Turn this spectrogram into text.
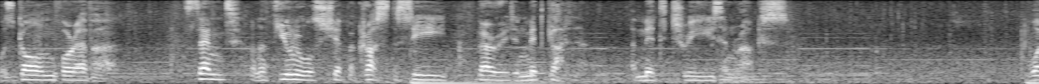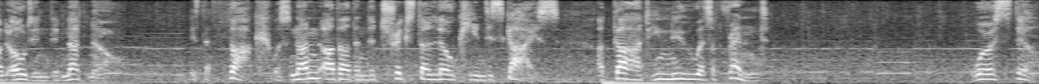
was gone forever, sent on a funeral ship across the sea, buried in Midgard, amid trees and rocks. What Odin did not know is that Thok was none other than the trickster Loki in disguise, a god he knew as a friend. Worse still,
